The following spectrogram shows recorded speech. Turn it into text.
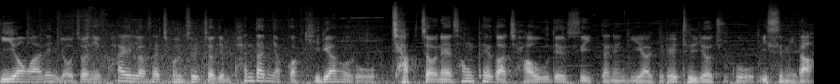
이 영화는 여전히 파일럿의 전술적인 판단력과 기량으로 작전의 성패 가 좌우될 수 있다는 이야기를 들려주고 있습니다.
